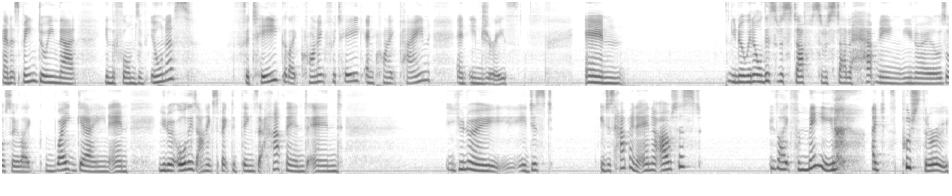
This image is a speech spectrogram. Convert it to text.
and it's been doing that in the forms of illness, fatigue, like chronic fatigue, and chronic pain and injuries. And you know, when all this sort of stuff sort of started happening, you know, there was also like weight gain and, you know, all these unexpected things that happened. And, you know, it just, it just happened. And I was just like, for me, I just push through.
